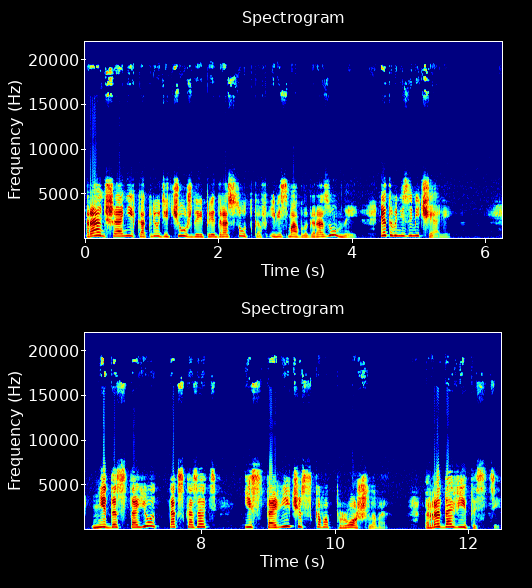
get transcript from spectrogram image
Раньше они, как люди чуждые предрассудков и весьма благоразумные, этого не замечали. Не достает, так сказать, исторического прошлого, родовитости.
